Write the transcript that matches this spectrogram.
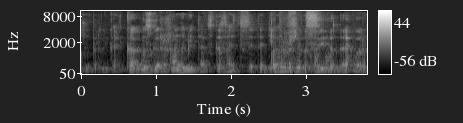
сложно продвигать. Как бы с горожанами, так сказать, с это дело. Подружиться, да? да,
